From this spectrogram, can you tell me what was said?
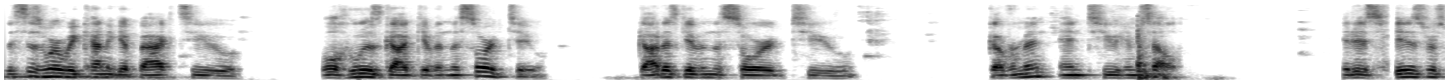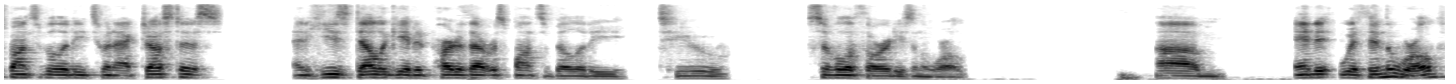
this is where we kind of get back to well who has god given the sword to god has given the sword to government and to himself it is his responsibility to enact justice and he's delegated part of that responsibility to civil authorities in the world um and it within the world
